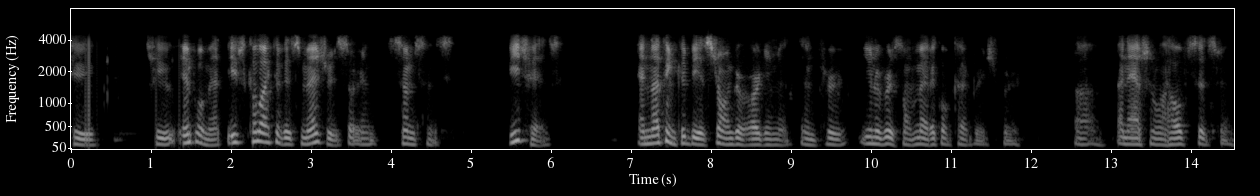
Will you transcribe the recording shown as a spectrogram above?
to to implement. These collectivist measures are in some sense beachheads And nothing could be a stronger argument than for universal medical coverage for uh, a national health system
